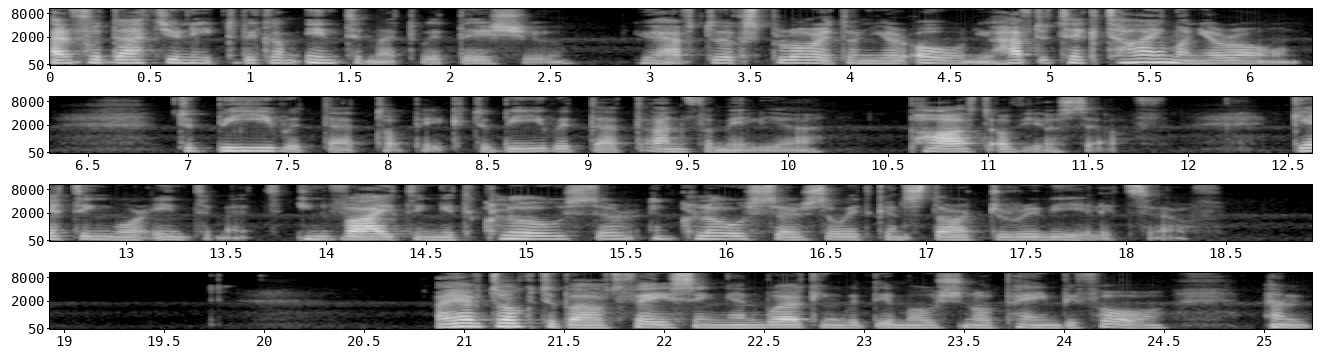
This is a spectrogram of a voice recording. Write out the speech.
And for that, you need to become intimate with the issue. You have to explore it on your own. You have to take time on your own to be with that topic, to be with that unfamiliar part of yourself, getting more intimate, inviting it closer and closer so it can start to reveal itself. I have talked about facing and working with the emotional pain before, and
